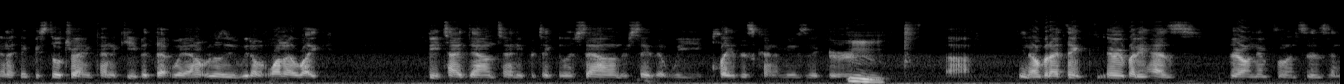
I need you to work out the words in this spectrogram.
and I think we still try and kind of keep it that way. I don't really we don't want to like be tied down to any particular sound or say that we play this kind of music or um, you know. But I think everybody has their own influences, and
